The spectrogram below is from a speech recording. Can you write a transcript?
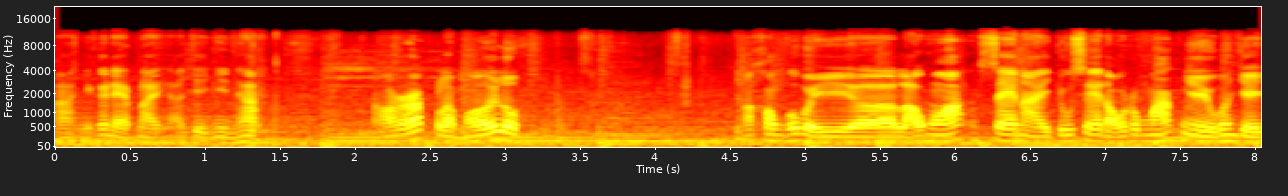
À, những cái nẹp này anh chị nhìn ha. Nó rất là mới luôn. Nó không có bị à, lão hóa. Xe này chủ xe đậu trong mát nhiều các anh chị.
